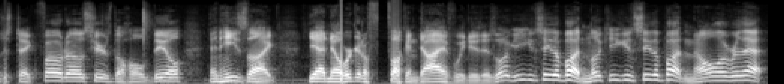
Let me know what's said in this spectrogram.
just take photos. Here's the whole deal." And he's like, "Yeah, no, we're going to fucking die if we do this. Look, you can see the button. Look, you can see the button all over that."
